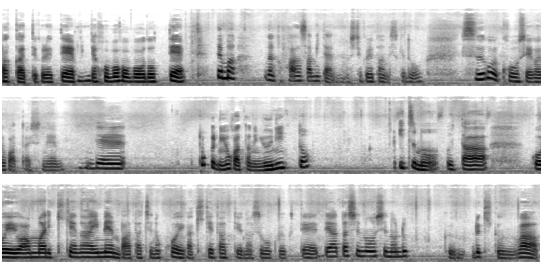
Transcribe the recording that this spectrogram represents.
ばっかやってくれてでほぼほぼ踊ってでまあなんかファンサみたいなのをしてくれたんですけどすごい構成が良かったですね。で特に良かったのユニット？いつも歌声をあんまり聞けないメンバーたちの声が聞けたっていうのはすごく良くてで私の推しのルくんルキくんは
